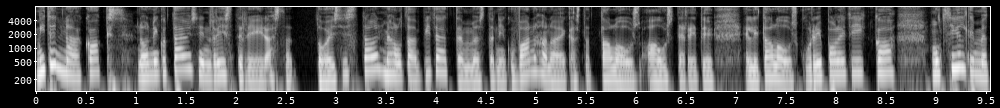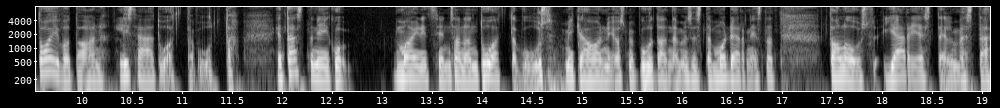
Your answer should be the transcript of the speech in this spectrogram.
Miten nämä kaksi, ne on niin kuin täysin ristiriidassa toisistaan. Me halutaan pitää tämmöistä niin kuin vanhanaikaista talousausterity, eli talouskuripolitiikkaa, mutta silti me toivotaan lisää tuottavuutta. Ja tästä niin kuin mainitsin sanan tuottavuus, mikä on, jos me puhutaan tämmöisestä modernista talousjärjestelmästä.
